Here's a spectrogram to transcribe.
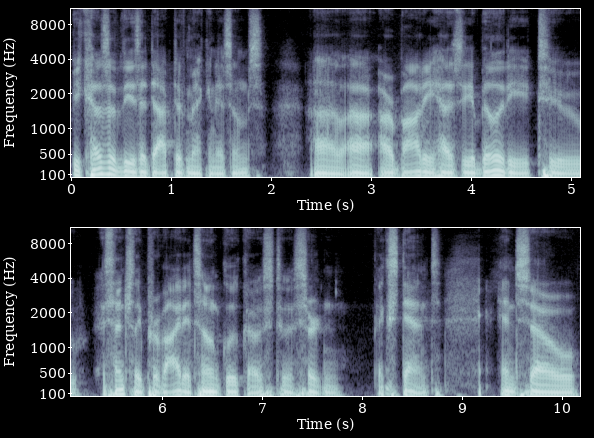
because of these adaptive mechanisms, uh, uh, our body has the ability to essentially provide its own glucose to a certain extent. And so,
